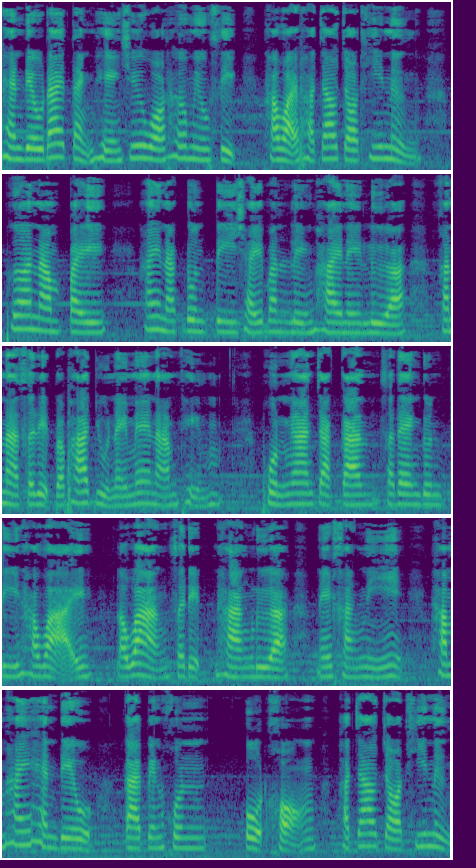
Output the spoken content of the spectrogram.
แฮนเดลได้แต่งเพลงชื่อ Water Music ถวายพระเจ้าจอร์จที่หนึ่ง เพื่อนำไป ให้นักดนตรีใช้บรรเลงภายในเรือ ขณะเสด็จประพาสอยู่ในแม่น้ำเถมผลงานจากการแสดงดนตรีถวาย ระหว่างเสด็จทางเรือในครั้งนี้ทำให้แฮนเดลกลายเป็นคนโปรดของพระเจ้าจอที่หนึ่ง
